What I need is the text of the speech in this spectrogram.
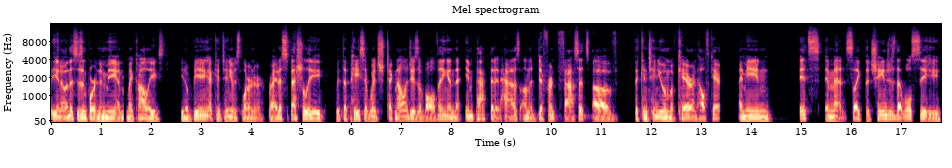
you know, and this is important to me and my colleagues, you know, being a continuous learner, right? Especially with the pace at which technology is evolving and the impact that it has on the different facets of the continuum of care and healthcare. I mean, it's immense. Like the changes that we'll see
